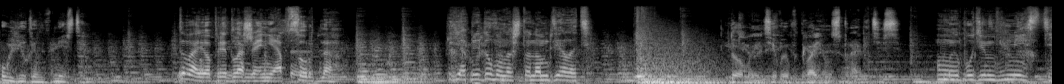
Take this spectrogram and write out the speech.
Уедем вместе. Твое предложение абсурдно. Я придумала, что нам делать. Думаете, вы вдвоем справитесь? Мы будем вместе.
